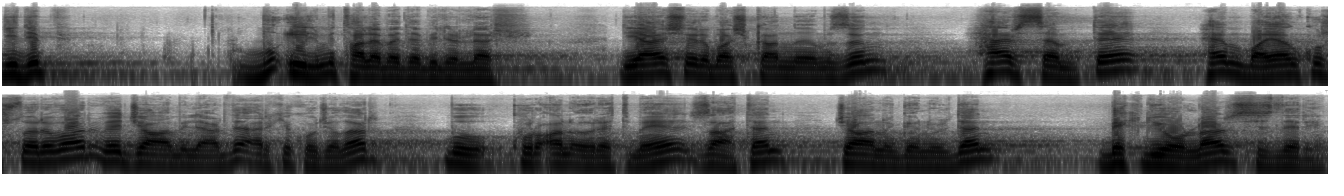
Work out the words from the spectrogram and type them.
gidip bu ilmi talep edebilirler. Diyanet İşleri Başkanlığımızın her semtte hem bayan kursları var ve camilerde erkek hocalar bu Kur'an öğretmeye zaten canı gönülden bekliyorlar sizleri.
